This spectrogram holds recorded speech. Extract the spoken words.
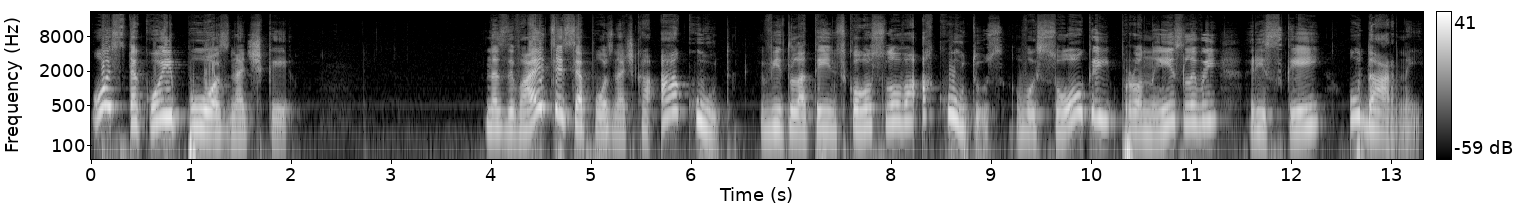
ось такої позначки. Називається ця позначка акут від латинського слова акутус високий, пронизливий, різкий, ударний.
